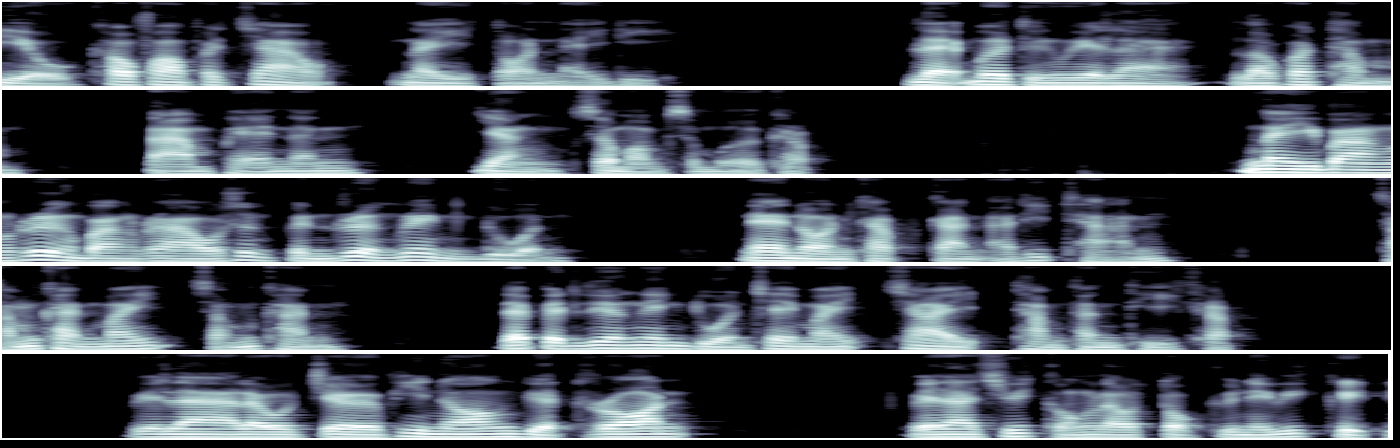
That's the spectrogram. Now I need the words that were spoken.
เดี่ยวเข้าเฝ้าพระเจ้าในตอนไหนดี และเมื่อถึงเวลาเราก็ทำตามแผนนั้นอย่างสม่ำเสมอครับ ในบางเรื่องบางราวซึ่งเป็นเรื่องเร่งด่วน แน่นอนครับการอธิษฐานสำคัญไหมสำคัญ และเป็นเรื่องเร่งด่วนใช่ไหมใช่ทำทันทีครับ เวลาเราเจอพี่น้องเดือดร้อน เวลาชีวิตของเราตกอยู่ในวิกฤต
